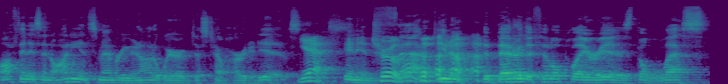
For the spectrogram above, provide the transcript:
often as an audience member, you're not aware of just how hard it is. Yes, And in true. fact, you know, the better the fiddle player is, the less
